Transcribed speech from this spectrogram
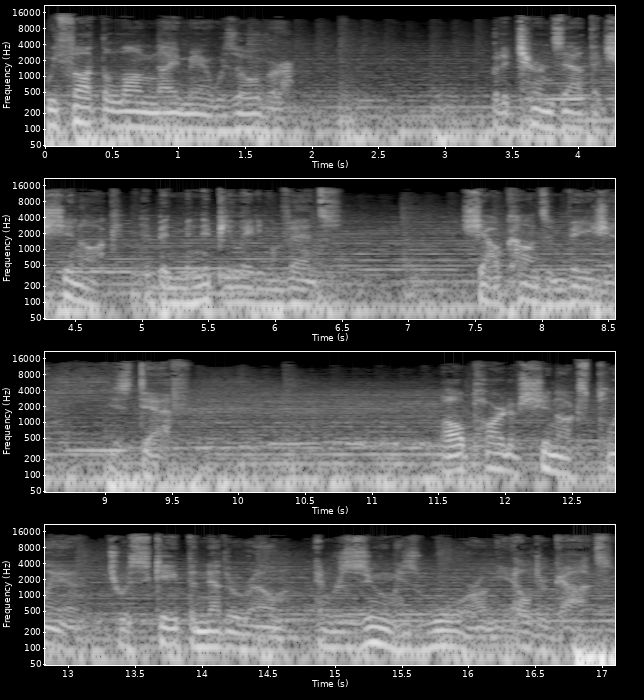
We thought the long nightmare was over. But it turns out that Shinnok had been manipulating events. Shao Kahn's invasion, his death. All part of Shinnok's plan to escape the Netherrealm and resume his war on the Elder Gods.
